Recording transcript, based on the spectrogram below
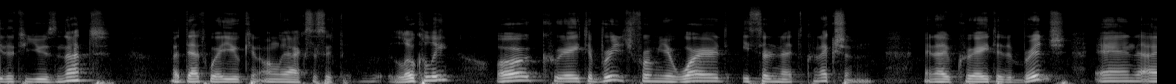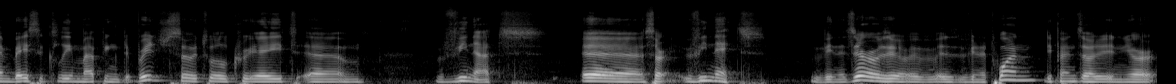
either to use NAT, but that way you can only access it locally, or create a bridge from your wired Ethernet connection. And I've created a bridge and I'm basically mapping the bridge so it will create um, VNAT, uh, sorry, VNet, VNet 0, 0, VNet 1, depends on in your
